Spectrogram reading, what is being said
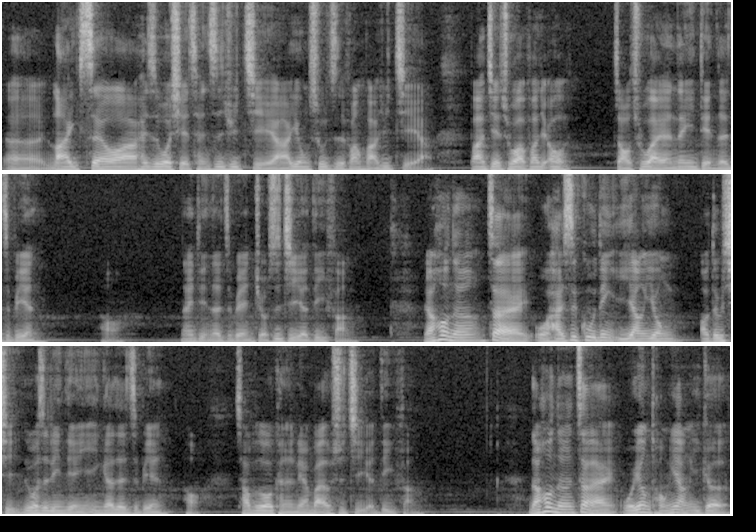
呃拿 Excel 啊，还是我写程式去解啊，用数值方法去解啊，把它解出来，发现哦，找出来了那一点在这边，好，那一点在这边九十几的地方，然后呢，再来我还是固定一样用哦，对不起，如果是零点一，应该在这边，好，差不多可能两百二十几个地方。然后呢，再来，我用同样一个，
